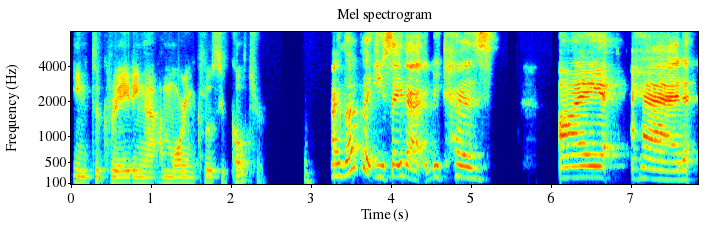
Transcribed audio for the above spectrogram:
into creating a, a more inclusive culture. I love that you say that because i had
